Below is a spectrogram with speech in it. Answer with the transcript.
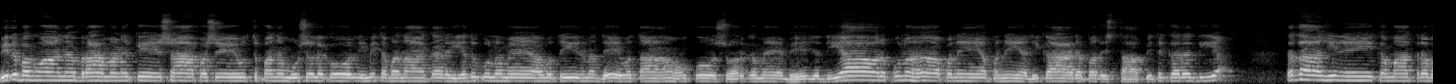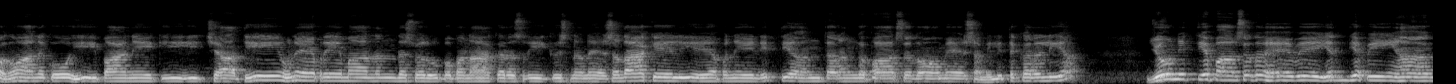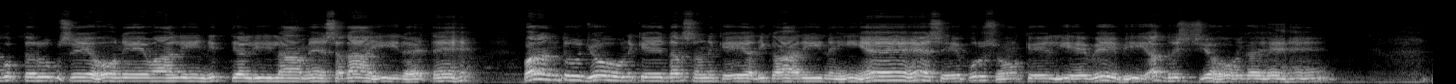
फिर भगवान ब्राह्मण के शाप से उत्पन्न मुसल को निमित्त बनाकर यदुकुल में अवतीर्ण देवताओं को स्वर्ग में भेज दिया और पुनः अपने अपने अधिकार पर स्थापित कर दिया। तथा जिन्हें एकमात्र भगवान को ही पाने की इच्छा थी, उन्हें प्रेमानंद स्वरूप बनाकर श्री कृष्ण ने सदा के लिए अपने नित्य अंतरंग पार्षदों में सम्मिलित कर लिया। जो नित्य पार्षद है, वे यद्यपि यहाँ गुप्त रूप से होने वाली नित्य लीला में सदा ही रहते हैं, परंतु जो उनके दर्शन के अधिकारी नहीं है, ऐसे पुरुषों के लिए वे भी अदृश्य हो गए हैं।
